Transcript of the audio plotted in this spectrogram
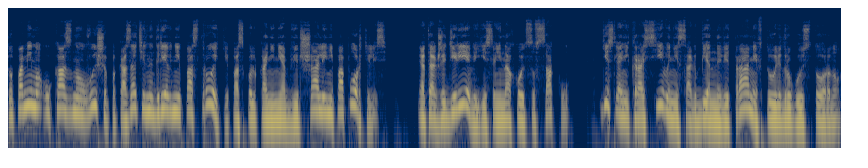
то помимо указанного выше показательны древние постройки, поскольку они не обветшали и не попортились, а также деревья, если они находятся в соку, если они красивы, не согбенны ветрами в ту или другую сторону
